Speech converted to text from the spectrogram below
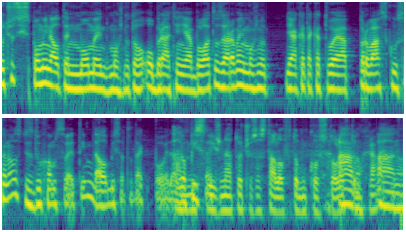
to, čo si spomínal, ten moment možno toho obrátenia, bola to zároveň možno nejaká taká tvoja prvá skúsenosť s Duchom Svetým? Dalo by sa to tak povedať? A opísať? myslíš na to, čo sa stalo v tom kostole, áno, v tom chráme? Áno.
